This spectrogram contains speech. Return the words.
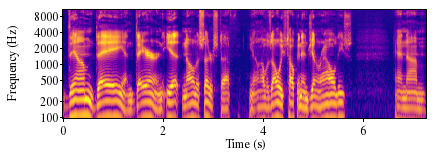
them, they, and there, and it, and all this other stuff. You know, I was always talking in generalities, and um,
